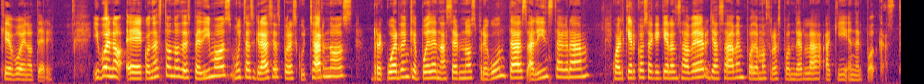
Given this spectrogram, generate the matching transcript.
Qué bueno, Tere. Y bueno, eh, con esto nos despedimos. Muchas gracias por escucharnos. Recuerden que pueden hacernos preguntas al Instagram. Cualquier cosa que quieran saber, ya saben, podemos responderla aquí en el podcast.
